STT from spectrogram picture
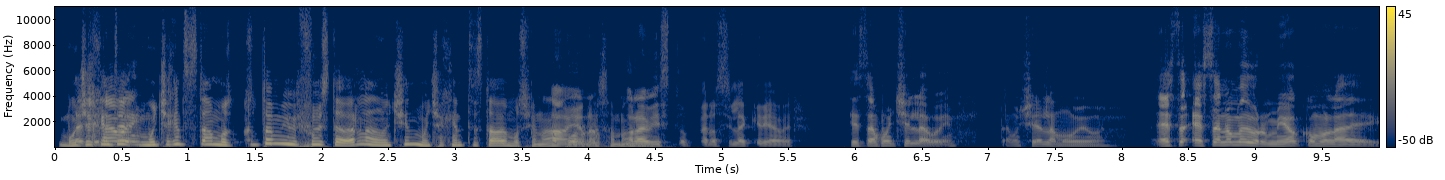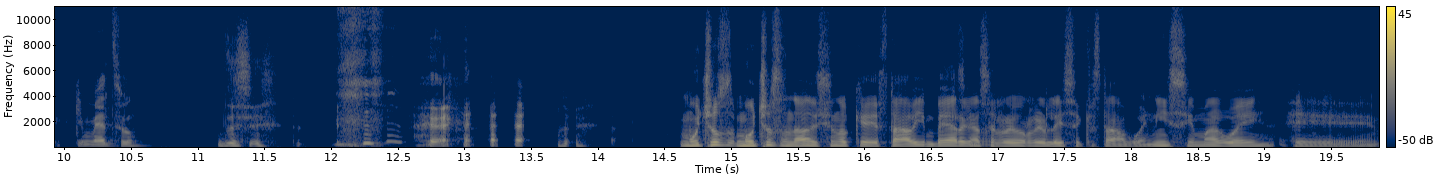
Mucha gente, mucha gente estaba Tú también fuiste a verla, ¿no, Chin? Mucha gente estaba emocionada por no, esa No la he visto, pero sí la quería ver. Sí, está muy chila, güey. Está muy chila la movie, güey. Esta, esta no me durmió como la de Kimetsu. Muchos, muchos andaban diciendo que estaba bien vergas, el Rey Horrible dice que estaba buenísima, güey. Eh,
